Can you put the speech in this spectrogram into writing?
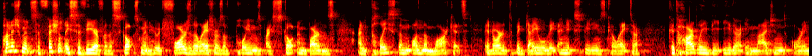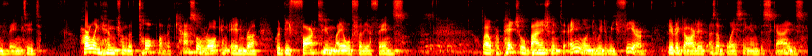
Punishment sufficiently severe for the Scotsman who would forge the letters of poems by Scott and Burns and place them on the market in order to beguile the inexperienced collector could hardly be either imagined or invented. Hurling him from the top of the Castle Rock in Edinburgh would be far too mild for the offence. While perpetual banishment to England would, we fear, be regarded as a blessing in disguise.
